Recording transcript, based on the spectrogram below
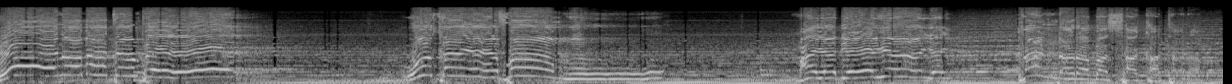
ee eh, nubatampe. Wukaya famu. Mayadeyaya kandarabasakataraba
